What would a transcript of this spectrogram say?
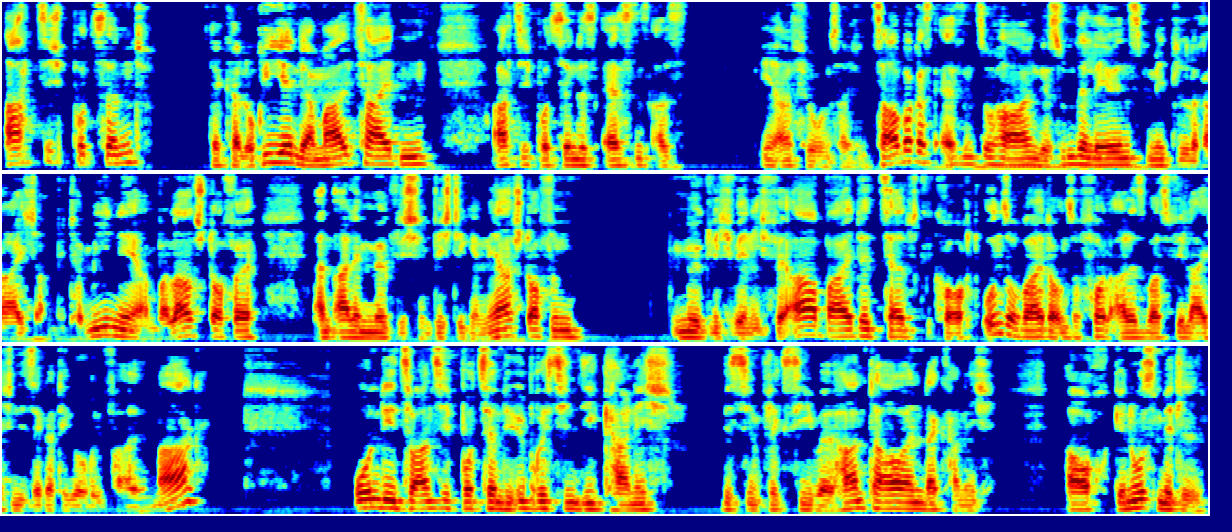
80 Prozent der Kalorien, der Mahlzeiten, 80 Prozent des Essens als in Anführungszeichen sauberes Essen zu haben, gesunde Lebensmittel, reich an Vitamine, an Ballaststoffe, an allen möglichen wichtigen Nährstoffen, möglich wenig verarbeitet, selbst gekocht und so weiter und so fort, alles was vielleicht in diese Kategorie fallen mag. Und die 20%, die übrig sind, die kann ich bisschen flexibel handhaben, da kann ich auch Genussmittel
